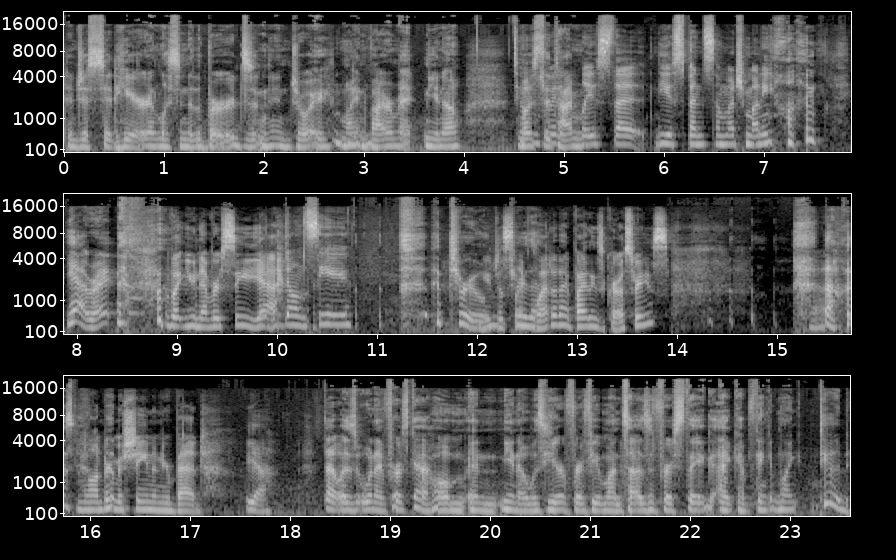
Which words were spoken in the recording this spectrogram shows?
to just sit here and listen to the birds and enjoy my environment. You know, To most of the time, place that you spend so much money on, yeah, right. but you never see, yeah. you don't see. True. You're just true like, that. why did I buy these groceries? That was Laundry machine in your bed. Yeah. That was when I first got home and, you know, was here for a few months. That was the first thing I kept thinking, like, dude,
